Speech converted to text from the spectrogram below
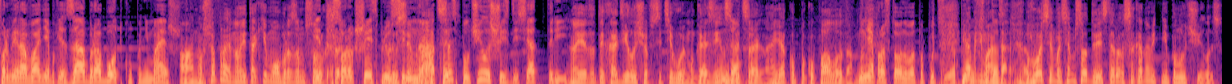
формирование букета, за обработку, понимаешь? А, ну все правильно. Ну и таким образом 40... И 46 плюс, плюс 17, 17. получилось 63. Ну это ты ходил еще в сетевой магазин Да. специально, а я ку- покупал там... Ну, у меня просто он вот по пути. Я, я понимаю, да. хожу. 8 800 200 ро- сэкономить не получилось.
